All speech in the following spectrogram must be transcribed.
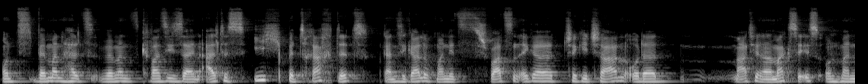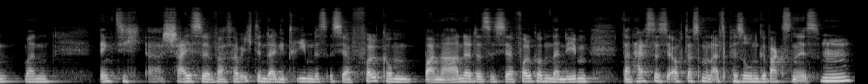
Und wenn man halt, wenn man quasi sein altes Ich betrachtet, ganz egal, ob man jetzt Schwarzenegger, Jackie Chan oder Martin oder Maxe ist und man, man denkt sich, ah, scheiße, was habe ich denn da getrieben? Das ist ja vollkommen Banane, das ist ja vollkommen daneben. Dann heißt das ja auch, dass man als Person gewachsen ist. Mhm.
